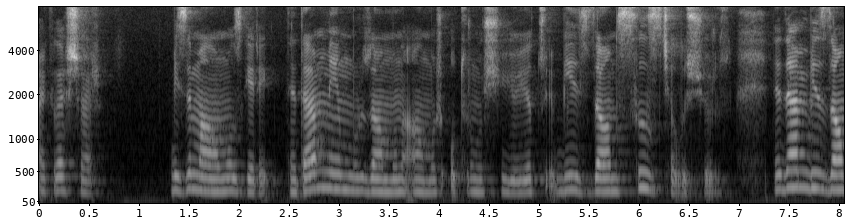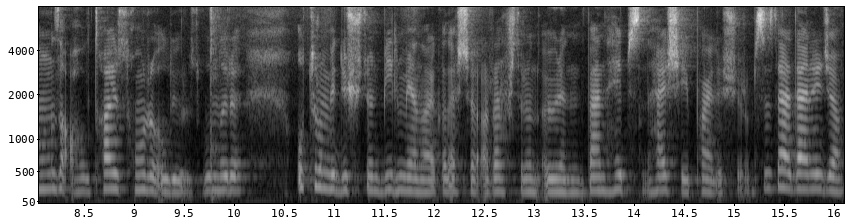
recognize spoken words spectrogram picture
arkadaşlar bizim almamız gerek. Neden memur zammını almış oturmuş yiyor yatıyor. Biz zamsız çalışıyoruz. Neden biz zammımızı 6 ay sonra alıyoruz. Bunları oturun bir düşünün. Bilmeyen arkadaşlar araştırın öğrenin. Ben hepsini her şeyi paylaşıyorum. Sizlerden ricam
